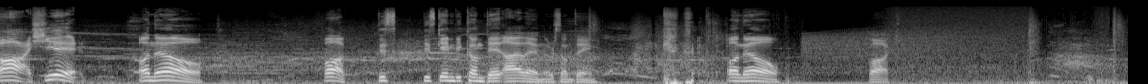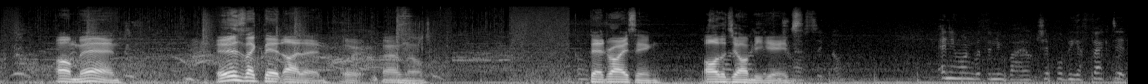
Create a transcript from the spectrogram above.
Ah, shit! Oh no! Fuck! This this game become Dead Island or something. oh no! Fuck. Oh man. It is like Dead Island. Or, I don't know. Dead Rising. All the zombie games. Anyone with the new biochip will be affected.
